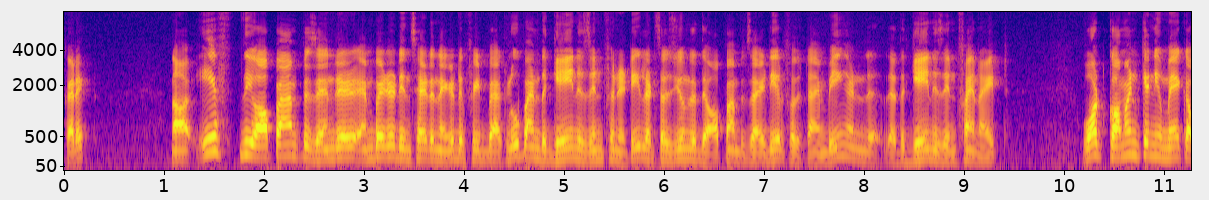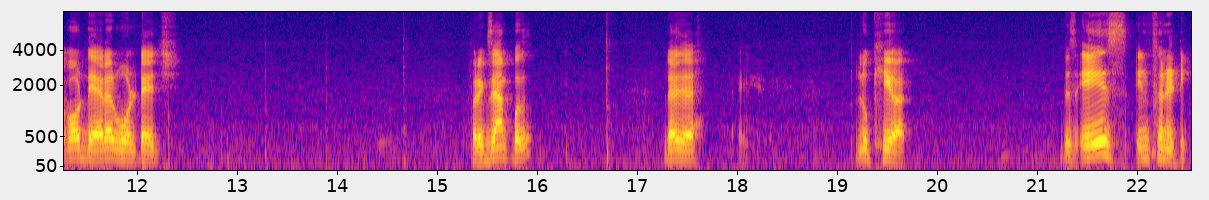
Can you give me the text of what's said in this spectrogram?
correct? Now, if the op amp is embedded inside a negative feedback loop and the gain is infinity, let us assume that the op amp is ideal for the time being and that the gain is infinite, what comment can you make about the error voltage? For example, look here, this A is infinity,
